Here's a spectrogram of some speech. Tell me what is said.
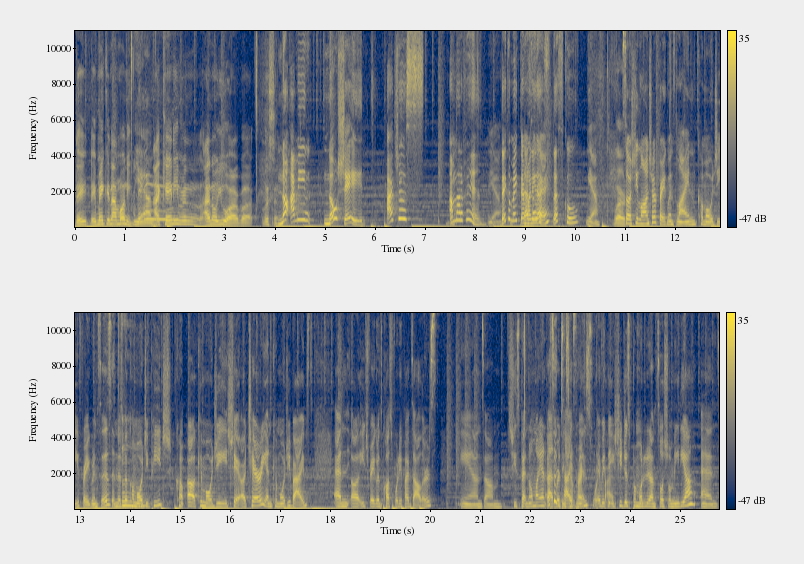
they they making that money. Yeah. I can't even. I know you are, but listen. No, I mean, no shade. I just, I'm not a fan. Yeah. They can make their That's money. okay. That's that's cool. Yeah. Word. So she launched her fragrance line, Kimoji Fragrances, and there's Mm-hmm. the Kimoji Peach, Ko- uh, Kimoji Cher- uh, Cherry, and Kimoji Vibes, and uh, each fragrance costs forty five dollars. And um, she spent no money on That's a decent advertisements. price, Everything she just promoted it on social media and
